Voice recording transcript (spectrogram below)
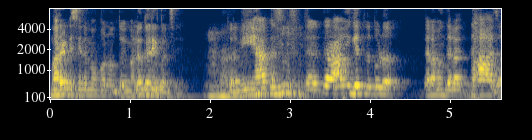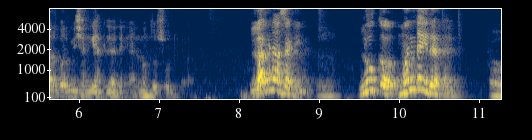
मराठी सिनेमा बनवतोय मला गरीबच आहे. तर मी हा कन- तर आम्ही घेतलं थोडं त्याला मग त्याला दहा हजार परमिशन घेतल्या त्यांनी आणि मग तो शूट केला लग्नासाठी. लोक मंडई देत आहेत हो.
